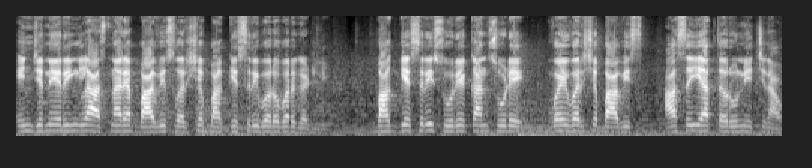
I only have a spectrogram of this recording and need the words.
इंजिनिअरिंगला असणाऱ्या बावीस वर्ष भाग्यश्रीबरोबर घडली. भाग्यश्री सूर्यकांत सुडे वय वर्ष बावीस असं या तरुणीचे नाव.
